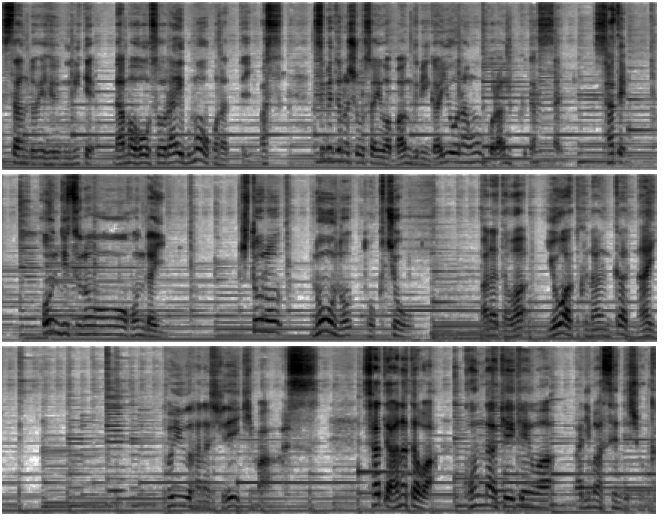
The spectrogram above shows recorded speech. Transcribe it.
スタンド FM にて生放送ライブも行っています。すべての詳細は番組概要欄をご覧ください。さて、本日の本題、人の脳の特徴、あなたは弱くなんかない。という話でいきます。さて、あなたはこんな経験はありませんでしょうか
